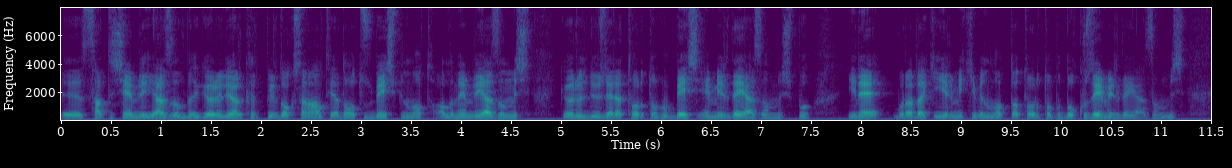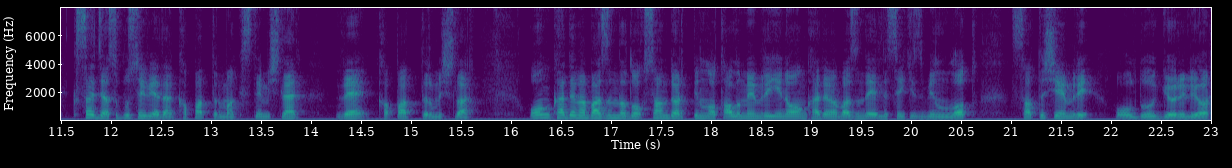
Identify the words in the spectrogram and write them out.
e, satış emri yazıldığı görülüyor. 41.96'ya da 35 bin lot alım emri yazılmış. Görüldüğü üzere toru topu 5 emirde yazılmış bu. Yine buradaki 22 bin lotta toru topu 9 emirde yazılmış. Kısacası bu seviyeden kapattırmak istemişler ve kapattırmışlar. 10 kademe bazında 94 bin lot alım emri yine 10 kademe bazında 58 bin lot satış emri olduğu görülüyor.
